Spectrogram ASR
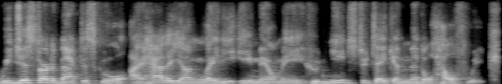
we just started back to school. I had a young lady email me who needs to take a mental health week.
